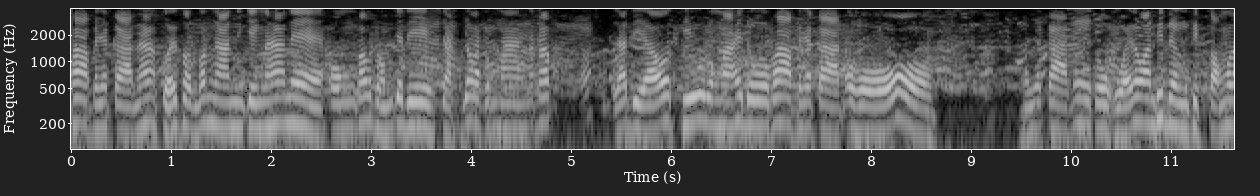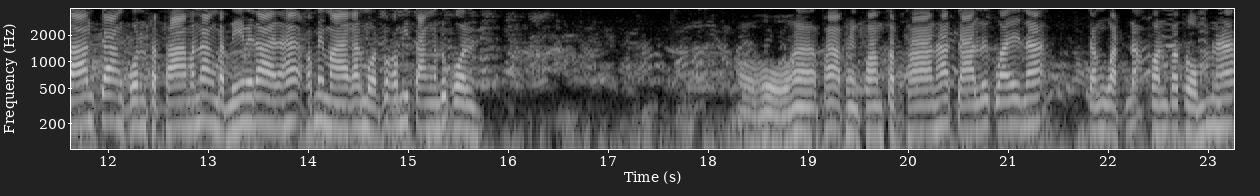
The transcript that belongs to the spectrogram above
ภาพบรรยากาศนะฮะสวยสดงดงามจริงๆนะฮะเนี่ยองค์พระปฐมเจดีย์จากยอดลงมานะครับ แล้วเดี๋ยวทิ้วลงมาให้ดูภาพบรรยากาศโอ้โห บรรยากาศนี่ถูกหวยรางวัลที่หนึ่งสิบสองล้านจ้างคนศรัทธามานั่งแบบนี้ไม่ได้นะฮะเขาไม่มากันหมดเพราะเขามีตังค์กันทุกคนโอ้โหฮะภาพแห่งความศรัทธานะฮะจารึกไว้นะ จังหวัดนครปฐมนะฮะ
